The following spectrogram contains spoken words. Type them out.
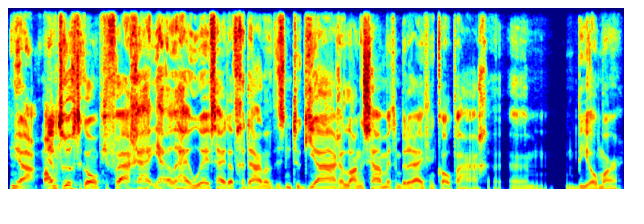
Ja, maar Ja. om terug te komen op je vraag, hij, ja, hij, hoe heeft hij dat gedaan? Dat is natuurlijk jarenlang samen met een bedrijf in Kopenhagen, ehm, Biomar,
